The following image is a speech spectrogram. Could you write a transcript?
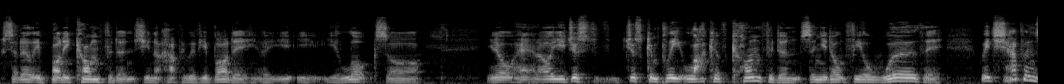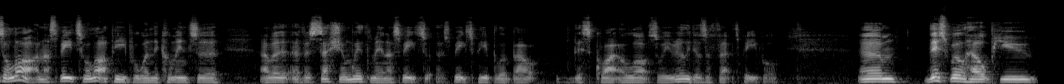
said earlier, body confidence, you're not happy with your body, uh, your, your looks, or you know, or you just just complete lack of confidence and you don't feel worthy, which happens a lot. And I speak to a lot of people when they come into have a, have a session with me, and I speak to I speak to people about this quite a lot. So it really does affect people. Um, this will help you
